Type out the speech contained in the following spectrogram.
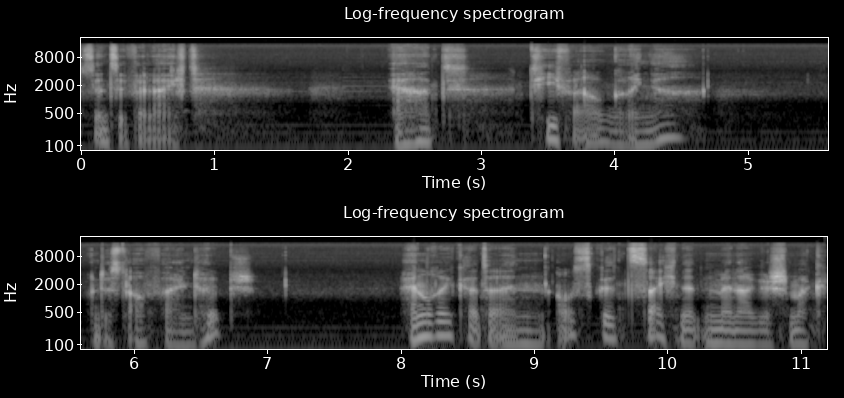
Sind sie vielleicht. Er hat tiefe Augenringe und ist auffallend hübsch. Henrik hatte einen ausgezeichneten Männergeschmack.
